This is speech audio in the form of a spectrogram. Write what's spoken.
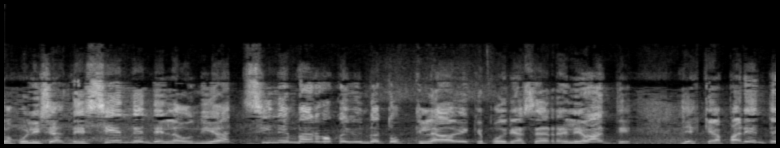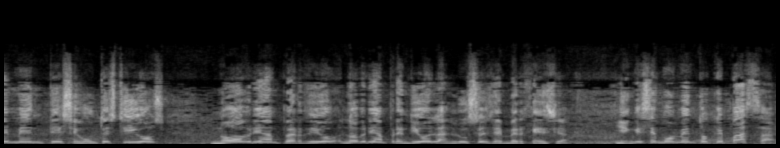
los policías descienden de la unidad, sin embargo que hay un dato clave que podría ser relevante, y es que aparentemente, según testigos, no habrían, perdido, no habrían prendido las luces de emergencia. Y en ese momento, ¿qué pasa?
